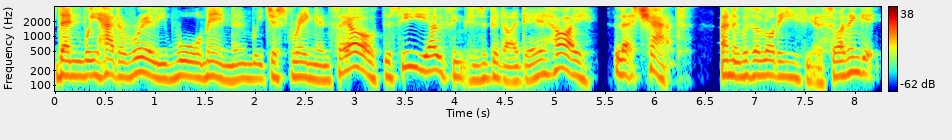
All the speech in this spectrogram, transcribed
then we had a really warm in and we just ring and say, Oh, the CEO thinks it's a good idea. Hi, let's chat. And it was a lot easier. So I think it,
